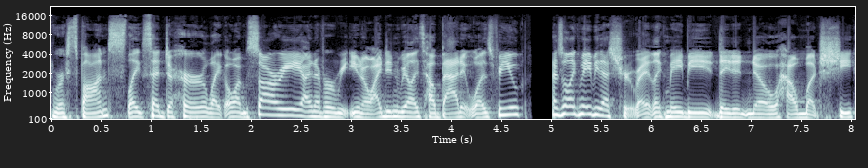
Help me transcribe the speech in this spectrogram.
response, like said to her, like, "Oh, I'm sorry, I never, re- you know, I didn't realize how bad it was for you." And so, like, maybe that's true, right? Like, maybe they didn't know how much she,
